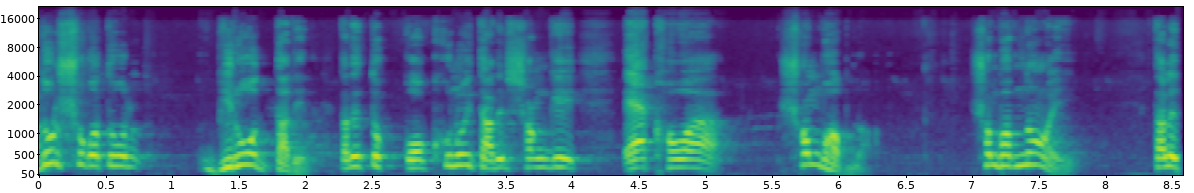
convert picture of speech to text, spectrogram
আদর্শগত বিরোধ তাদের তাদের তো কখনোই তাদের সঙ্গে এক হওয়া সম্ভব নয়। সম্ভব নয়। তাহলে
